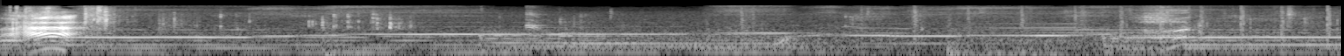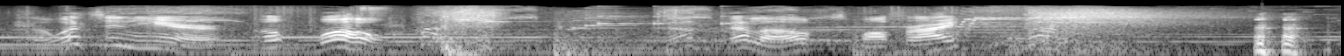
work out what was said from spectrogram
Aha! So what's in here? Oh, whoa! Hello, small fry.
